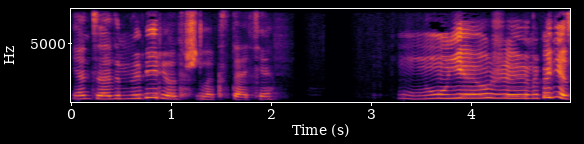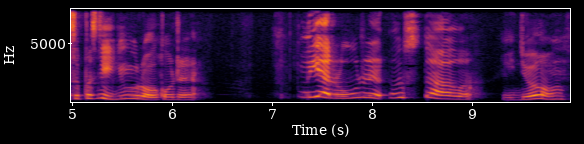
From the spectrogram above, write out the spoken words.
Я задом наперед шла, кстати. Ну, я уже, наконец-то, последний урок уже. Ну, я же уже устала. Идем.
